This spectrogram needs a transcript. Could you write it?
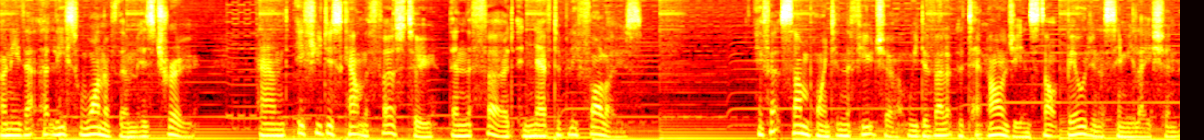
only that at least one of them is true. And if you discount the first two, then the third inevitably follows. If at some point in the future we develop the technology and start building a simulation,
